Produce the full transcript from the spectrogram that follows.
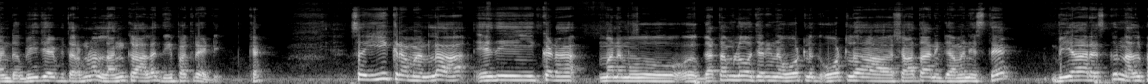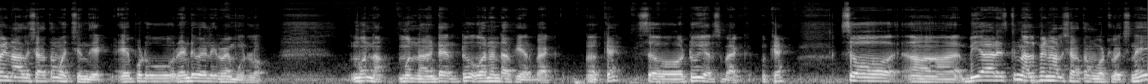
అండ్ బీజేపీ తరఫున లంకాల దీపక్ రెడ్డి. ఓకే? సో ఈ క్రమంలో ఏది ఇక్కడ మనము గతంలో జరిగిన ఓట్ల ఓట్ల శాతాన్ని గమనిస్తే బీఆర్ఎస్కు నలభై నాలుగు శాతం వచ్చింది ఎప్పుడు రెండు వేల ఇరవై మూడులో. మొన్న మొన్న అంటే two one and half year back okay? So two years back okay? So బీఆర్ఎస్కి నలభై నాలుగు శాతం ఓట్లు వచ్చినాయి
